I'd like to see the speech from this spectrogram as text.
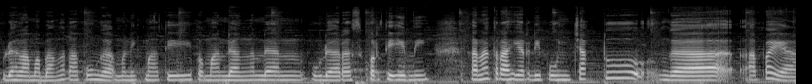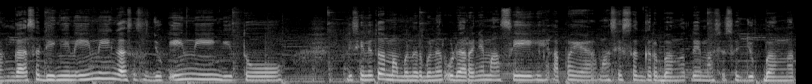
Udah lama banget aku nggak menikmati pemandangan dan udara seperti ini. Karena terakhir di puncak tuh nggak apa ya nggak sedingin ini nggak sesejuk ini gitu. Di sini tuh emang bener-bener udaranya masih apa ya masih seger banget deh masih sejuk banget.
